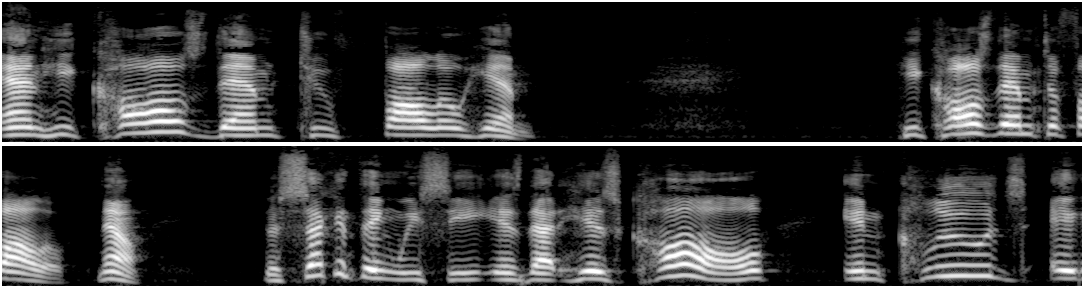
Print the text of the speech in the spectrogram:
and he calls them to follow him. He calls them to follow. Now, the second thing we see is that his call includes a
